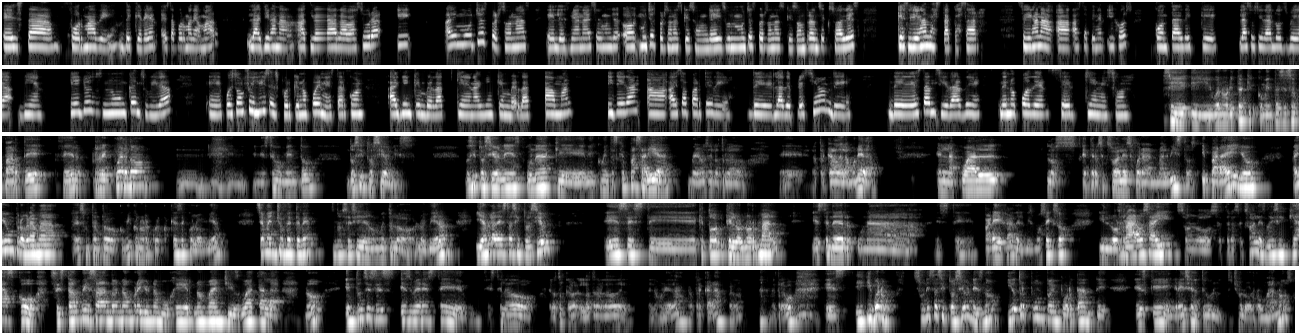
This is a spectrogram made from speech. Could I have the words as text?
Esta forma de, querer, esta forma de amar, la llegan a, tirar a la basura y hay muchas personas eh, lesbianas, hay muchas, personas que son gays, muchas personas que son transexuales que se llegan hasta casar, se llegan a, hasta tener hijos con tal de que la sociedad los vea bien. Ellos nunca en su vida eh, pues son felices porque no pueden estar con alguien que en verdad quieren, alguien que en verdad aman y llegan a, esa parte de, la depresión, de, esta ansiedad de, no poder ser quienes son. Sí, y bueno, ahorita que comentas esa parte, Fer, recuerdo mm, en, este momento dos situaciones. Dos situaciones, una que bien comentas, ¿qué pasaría? Veremos el otro lado, eh, la otra cara de la moneda, en la cual los heterosexuales fueran mal vistos. Y para ello, hay un programa, es un tanto cómico, no recuerdo, que es de Colombia. Se llama Enchufe TV. No sé si en algún momento lo, vieron. Y habla de esta situación. es este, que, todo, que lo normal es tener una este, pareja del mismo sexo y los raros ahí son los heterosexuales, ¿no? Dicen, qué asco, se están besando un hombre y una mujer, no manches, guácala, ¿no? Entonces es, es ver este, este lado, el otro, el otro lado de la moneda, la otra cara, perdón, me trabó. Es, y, bueno, son estas situaciones, ¿no? Y otro punto importante es que en Grecia, de hecho, los romanos,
